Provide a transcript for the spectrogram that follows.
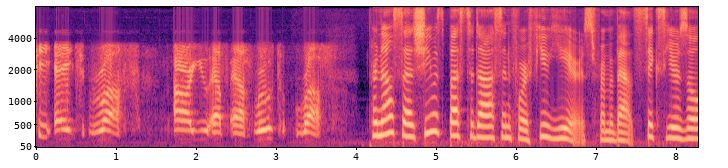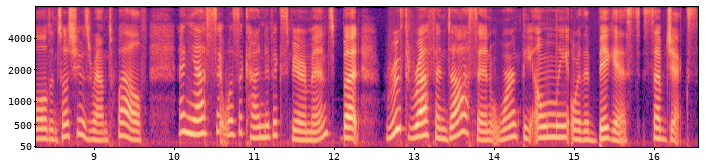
T H Ruff. R U F F. Ruth Ruff. Purnell says she was bused to Dawson for a few years, from about six years old until she was around 12. And yes, it was a kind of experiment, but Ruth Ruff and Dawson weren't the only or the biggest subjects.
